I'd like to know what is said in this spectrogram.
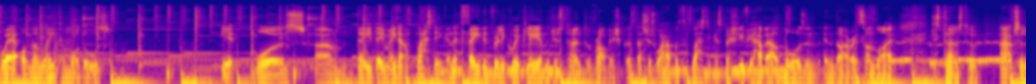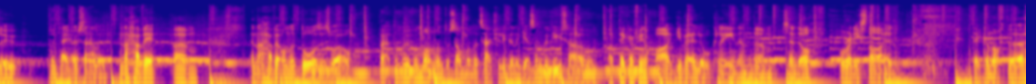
where on the later models, it was um, they they made out of plastic and it faded really quickly and just turned to rubbish because that's just what happens to plastic especially if you have it outdoors in, in direct sunlight. Just turns to absolute potato salad. And I have it um, and I have it on the doors as well. But I have to move them on onto someone that's actually going to get some good use out of them I'll take everything apart give it a little clean and um, send it off. Already started taking off the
